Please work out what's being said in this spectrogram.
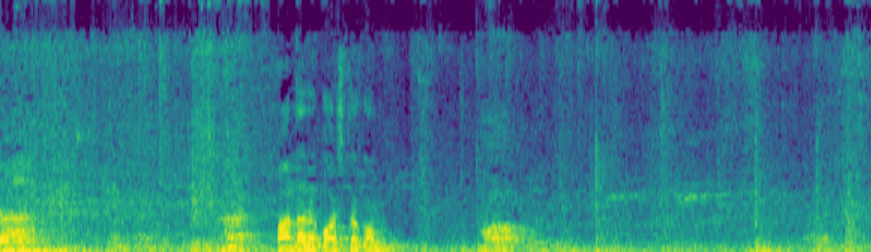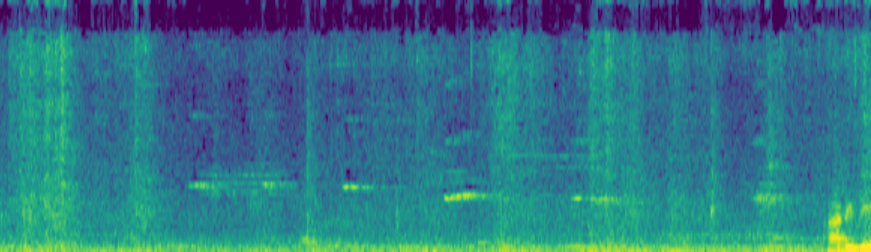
না। পার্লারে কষ্ট কম। কাটি দে।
